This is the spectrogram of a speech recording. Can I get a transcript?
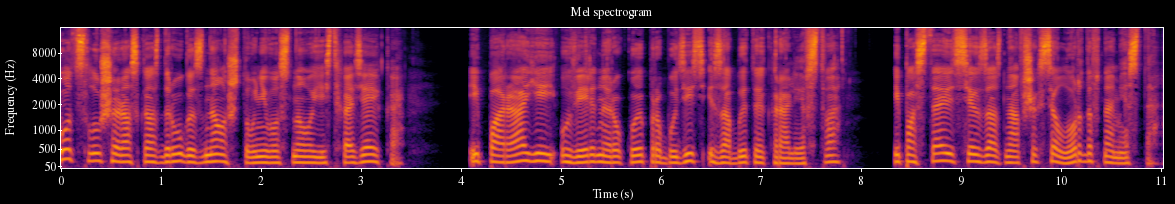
Кот, слушая рассказ друга, знал, что у него снова есть хозяйка, и пора ей уверенной рукой пробудить и забытое королевство и поставить всех зазнавшихся лордов на место.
